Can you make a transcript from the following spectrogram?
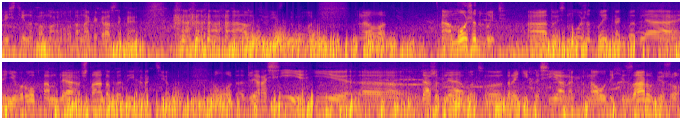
Кристина, по-моему, вот она как раз такая авантюристка была. Вот. А, может быть, а, то есть может быть как бы для Европ, там, для Штатов это и характерно. Вот. Для России и э, даже для вот э, дорогих россиянок на отдыхе за рубежом,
